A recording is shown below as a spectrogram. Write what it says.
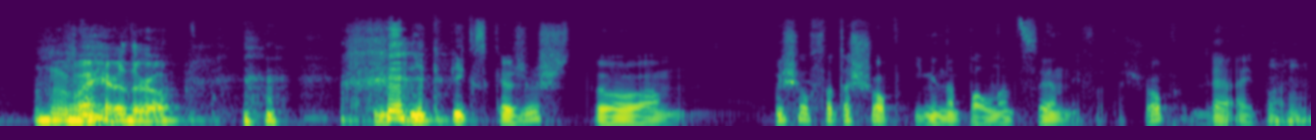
В airdrop. Сникпик скажу, что вышел Photoshop, именно полноценный Photoshop для iPad.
